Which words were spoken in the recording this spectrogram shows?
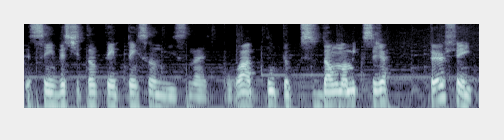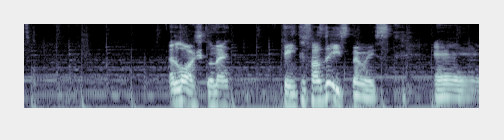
você investir tanto tempo pensando nisso, né? Tipo, ah, puta, eu preciso dar um nome que seja perfeito. É lógico, né? Tente fazer isso, né? Mas é,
